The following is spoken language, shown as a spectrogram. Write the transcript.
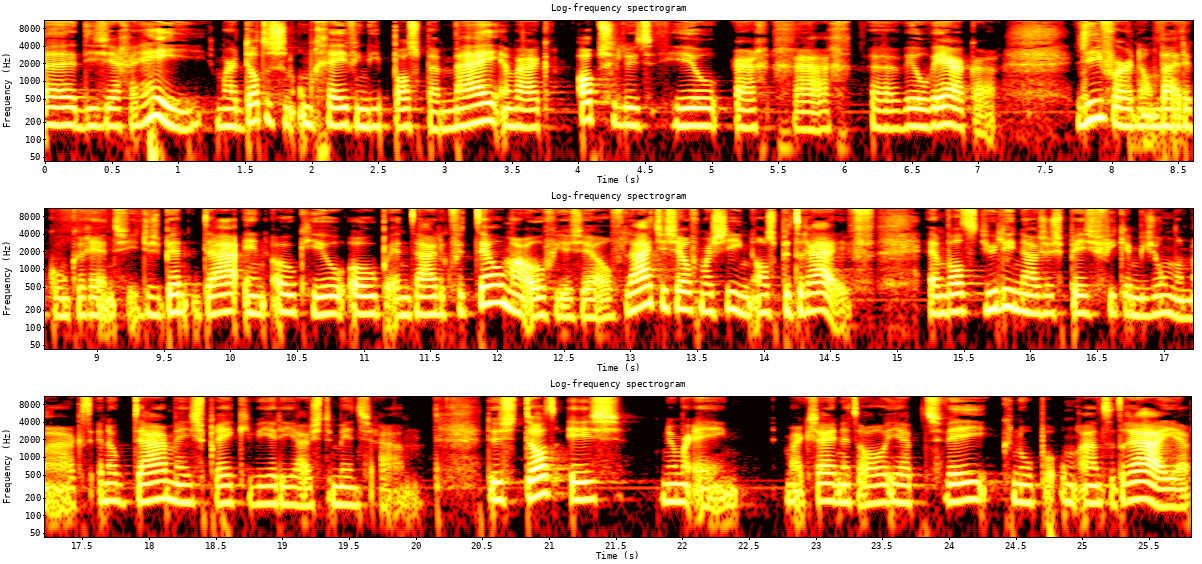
uh, die zeggen: hey, maar dat is een omgeving die past bij mij en waar ik absoluut heel erg graag uh, wil werken. Liever dan bij de concurrentie. Dus ben daarin ook heel open en duidelijk. Vertel maar over jezelf. Laat jezelf maar zien als bedrijf. En wat jullie nou zo specifiek en bijzonder maakt. En ook daarmee spreek je weer de juiste mensen aan. Dus dat is nummer één. Maar ik zei net al, je hebt twee knoppen om aan te draaien.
